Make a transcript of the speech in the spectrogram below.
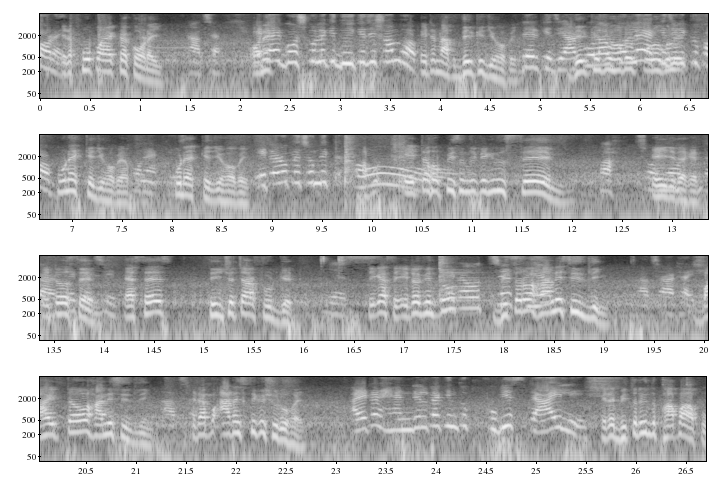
কড়াই। এটা পোপা একটা কড়াই। আচ্ছা। এটাই গোশ করলে কি দুই কেজি সম্ভব? এটা না দেড় কেজি হবে। দেড় কেজি। আর পোলাও করলে এক পোলাও একটু কম। পনেরো এক কেজি হবে পনেরো এক কেজি। হবে। এটারও পেছন দিক ও। এটাও পিছন কিন্তু সেম বাহ, এই যে দেখেন চমৎকার, এটাও সেম। এসএস তিনশো চার ফুট গেট ঠিক আছে? এটাও কিন্তু এটা হানি সিজলিং আচ্ছা 28 বাইটটাও হানি সিজলিং। এটা আপু আঠাশ থেকে শুরু হয়। আর এটার হ্যান্ডেলটা কিন্তু খুবই স্টাইলিশ। এটা ভিতরে কিন্তু ফাঁপা আপু।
